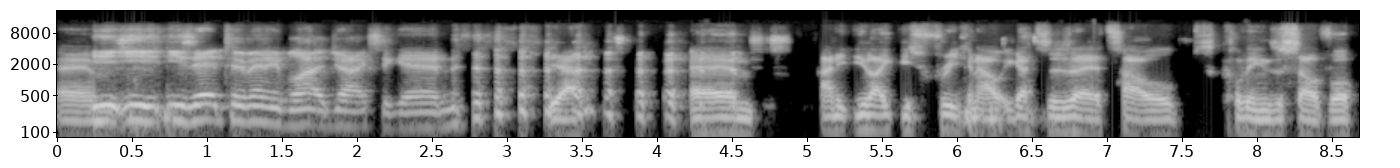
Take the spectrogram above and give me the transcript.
Um, he, he, he's ate too many blackjacks again. yeah. Um, and he, he, like he's freaking out. He gets his uh, towel, cleans himself up.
